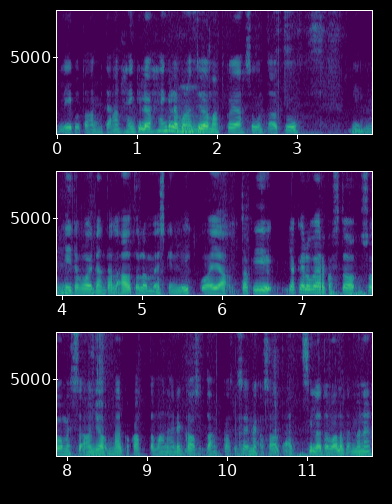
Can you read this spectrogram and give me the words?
liikutaan, mitä on henkilö, henkilökunnan mm. työmatkoja suuntautuu niin mm. niitä voidaan tällä autolla myöskin liikkua. Ja toki jakeluverkosto Suomessa on jo melko kattava näiden kaasutankkausasemien osalta, että sillä tavalla tämmöinen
